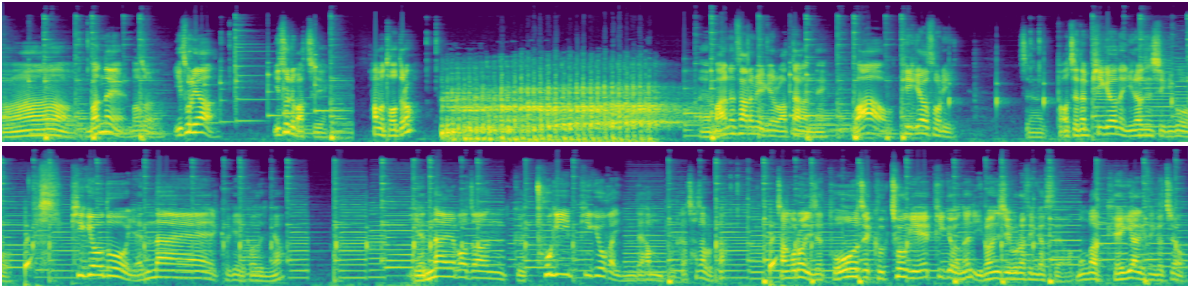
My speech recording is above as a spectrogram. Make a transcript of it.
아 맞네 맞아요 이 소리야 이 소리 맞지 한번 더 들어? 네, 많은 사람에게 왔다 갔네 와우 피규어 소리 자, 어쨌든 피규어는 이런 식이고 피규어도 옛날 그게 있거든요 옛날 버전 그 초기 피규어가 있는데 한번 볼까? 찾아볼까? 참고로 이제 도어즈 극초기의 피규어는 이런 식으로 생겼어요. 뭔가 괴기하게 생겼죠?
